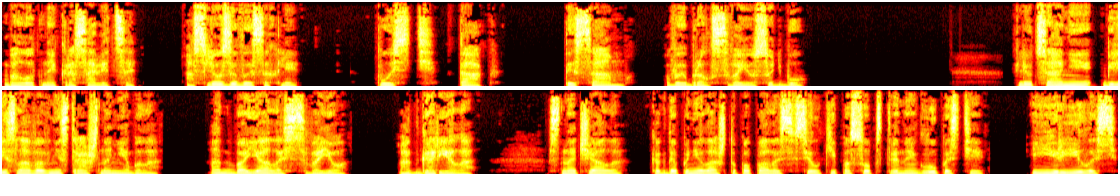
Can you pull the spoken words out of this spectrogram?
болотной красавицы, а слезы высохли. Пусть так, ты сам выбрал свою судьбу. Люциане Береславовне страшно не было. Отбоялась свое, отгорела. Сначала, когда поняла, что попалась в селки по собственной глупости, и ярилась,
